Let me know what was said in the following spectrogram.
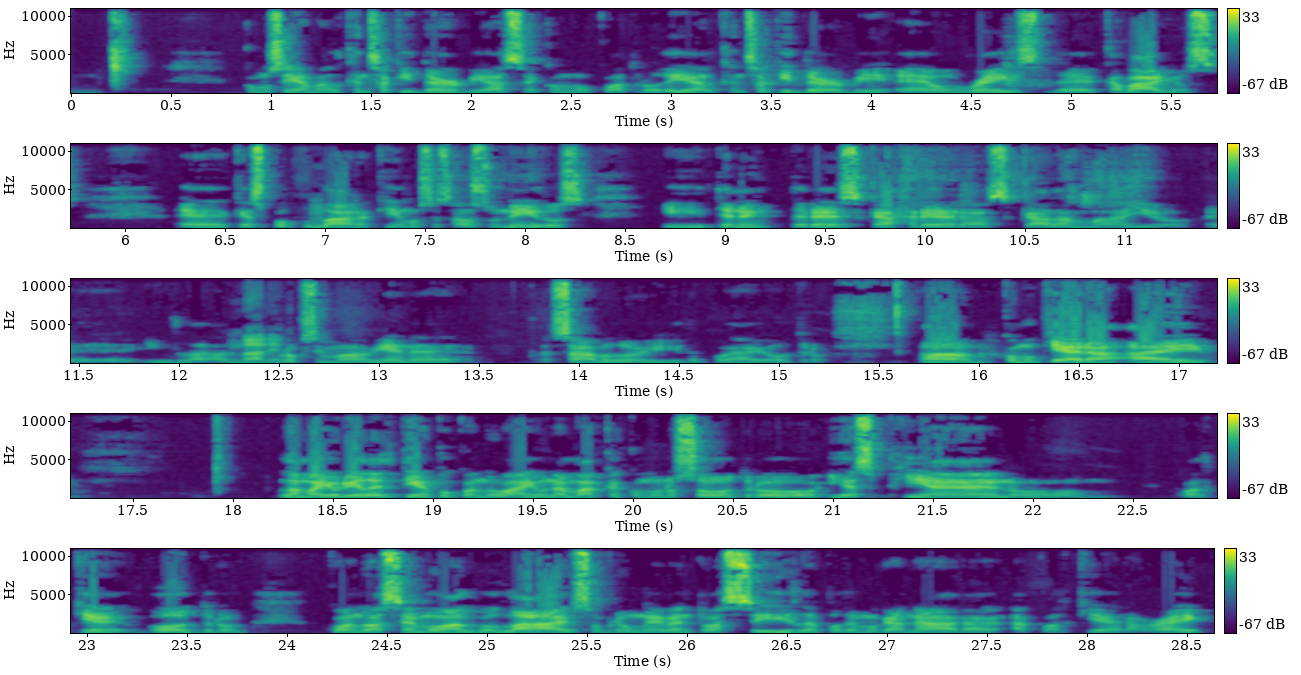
¿cómo se llama? El Kentucky Derby hace como cuatro días. El Kentucky Derby es un race de caballos eh, que es popular aquí en los Estados Unidos y tienen tres carreras cada mayo eh, y la, próxima viene sábado y después hay otro. Um, como quiera, hay la mayoría del tiempo cuando hay una marca como nosotros, ESPN o cualquier otro, cuando hacemos algo live sobre un evento así, le podemos ganar a, cualquiera, right?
